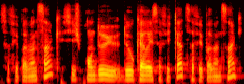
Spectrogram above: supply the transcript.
ça fait pas 25. Si je prends 2, 2 au carré, ça fait 4, ça fait pas 25.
